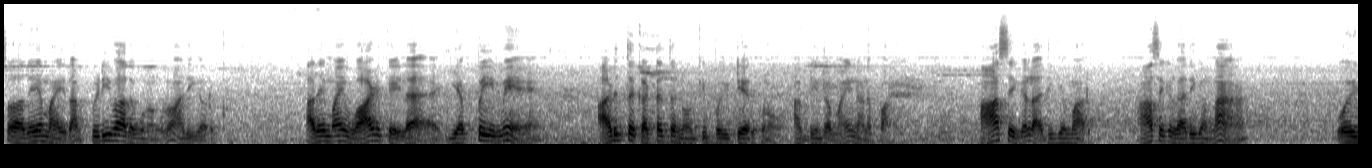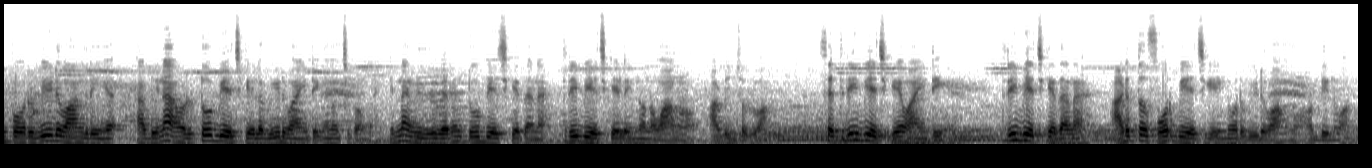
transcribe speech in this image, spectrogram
ஸோ அதே மாதிரி தான் பிடிவாத குணங்களும் அதிகம் இருக்கும். அதே மாதிரி வாழ்க்கையில் எப்பயுமே அடுத்த கட்டத்தை நோக்கி போயிட்டே இருக்கணும் அப்படின்ற மாதிரி நினைப்பாங்க. ஆசைகள் அதிகமாக இருக்கும். ஆசைகள் அதிகம்னா இப்போ ஒரு வீடு வாங்குறீங்க அப்படின்னா ஒரு டூ பிஹெச்கேயில் வீடு வாங்கிட்டீங்கன்னு வச்சுக்கோங்க. என்ன இது வெறும் டூ பிஹெச்கே தானே? த்ரீ பிஹெச்கேயில் இன்னொன்று வாங்கணும் அப்படின்னு சொல்லுவாங்க. சரி த்ரீ பிஹெச்கே வாங்கிட்டீங்க. த்ரீ பிஹெச்கே தானே? அடுத்த ஃபோர் பிஹெச்கே இன்னொரு வீடு வாங்கணும் அப்படின்னுவாங்க.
